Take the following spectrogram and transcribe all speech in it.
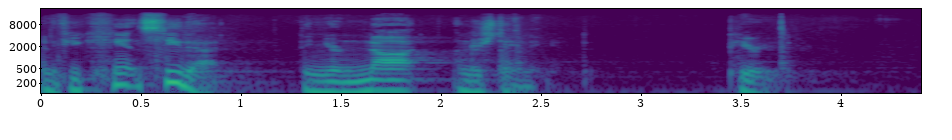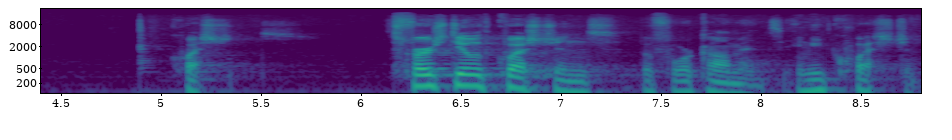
And if you can't see that, then you're not understanding it. Period. Questions? Let's first deal with questions before comments. Any questions?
